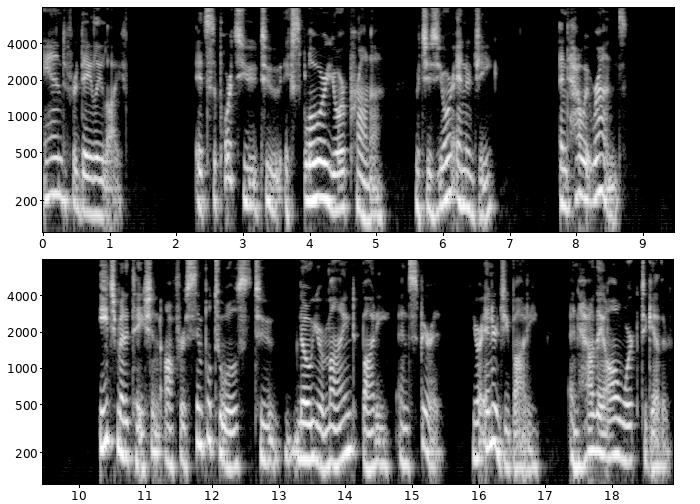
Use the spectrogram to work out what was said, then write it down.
and for daily life. It supports you to explore your prana, which is your energy, and how it runs. Each meditation offers simple tools to know your mind, body, and spirit, your energy body, and how they all work together.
